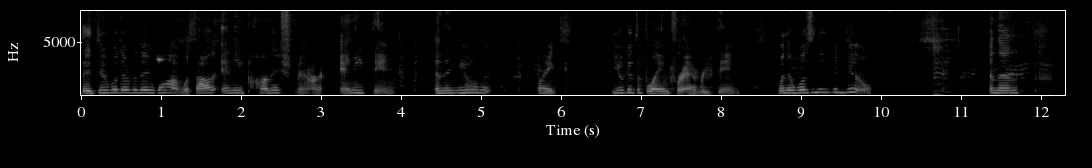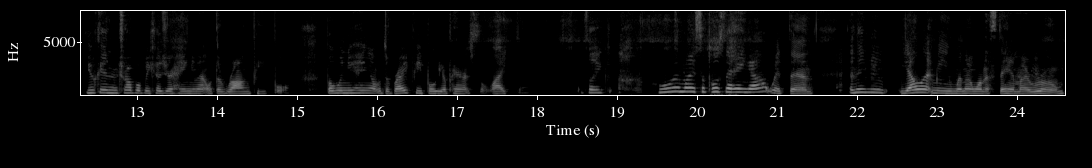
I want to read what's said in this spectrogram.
they do whatever they want without any punishment or anything. And then you, like, you get the blame for everything when it wasn't even you. And then you get in trouble because you're hanging out with the wrong people. But when you hang out with the right people, your parents don't like them. It's like, who am I supposed to hang out with then? And then you yell at me when I want to stay in my room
